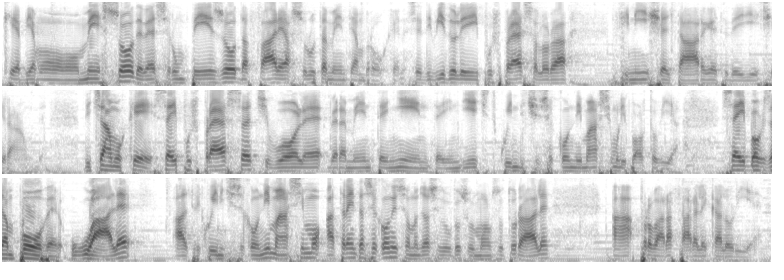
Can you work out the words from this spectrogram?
che abbiamo messo deve essere un peso da fare assolutamente unbroken. Se divido i push press allora finisce il target dei 10 round. Diciamo che 6 push press ci vuole veramente niente, in 10-15 secondi massimo li porto via. 6 box jump over uguale, altri 15 secondi massimo, a 30 secondi sono già seduto sul monostrutturale a provare a fare le calorie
